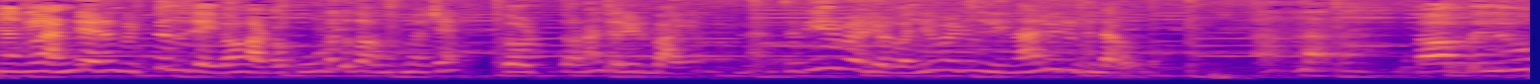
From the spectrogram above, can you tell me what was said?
ഞങ്ങൾ രണ്ടുപേരും വിട്ടത് ചെയ്തോ? കേട്ടോ കൂടുതൽ തുറന്നു പക്ഷേ തൊടാൻ ചെറിയൊരു ഭയം. ചെറിയൊരു പേടിയോ വലിയ പേടിയില്ല എന്നാലും ഒരു ഇതുണ്ടാവും. ബബലു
